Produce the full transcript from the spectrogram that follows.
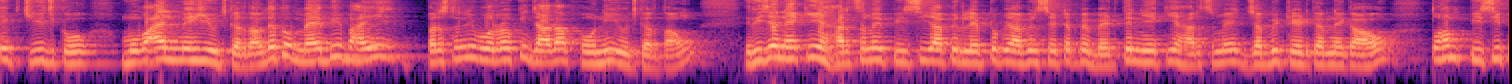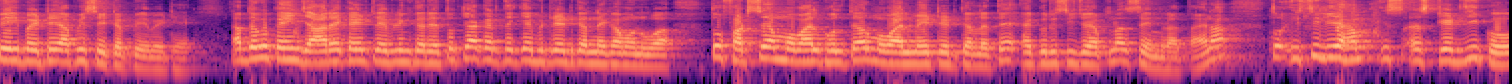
एक चीज़ को मोबाइल में ही यूज़ करता हूँ। देखो, मैं भी भाई पर्सनली बोल रहा हूँ कि ज़्यादा फ़ोन ही यूज़ करता हूँ। रीज़न है कि हर समय पीसी या फिर लैपटॉप या फिर सेटअप पे बैठते नहीं है कि हर समय जब भी ट्रेड करने का हो तो हम पीसी पे ही बैठे या फिर सेटअप पे ही बैठे। अब देखो कहीं जा रहे हैं कहीं ट्रेवलिंग कर रहे हैं तो क्या करते हैं कि अभी ट्रेड करने का मन हुआ? तो फट से हम मोबाइल खोलते हैं और मोबाइल में ही ट्रेड कर लेते हैं। एक्यूरेसी जो है अपना सेम रहता है ना? तो इसीलिए हम इस स्ट्रेटजी को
